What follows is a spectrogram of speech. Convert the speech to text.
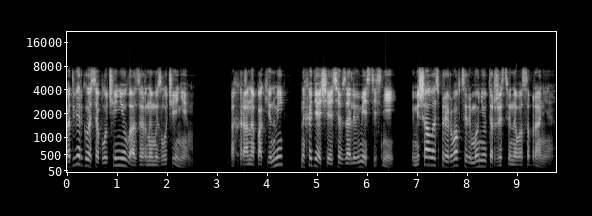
подверглась облучению лазерным излучением. Охрана Пак Юнми, находящаяся в зале вместе с ней, вмешалась, прервав церемонию торжественного собрания.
